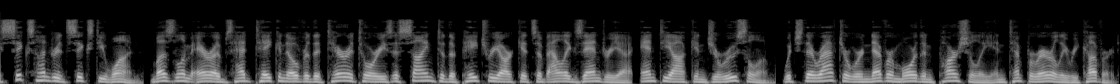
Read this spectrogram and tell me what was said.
661, Muslim Arabs had taken over the territories assigned to the Patriarchates of Alexandria, Antioch and Jerusalem, which thereafter were never more than partially and temporarily recovered.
